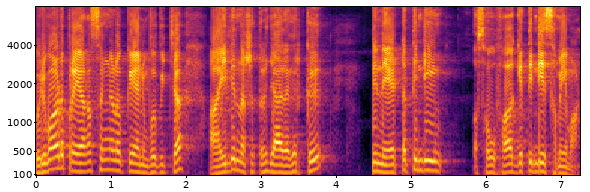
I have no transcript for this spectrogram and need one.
ഒരുപാട് പ്രയാസങ്ങളൊക്കെ അനുഭവിച്ച ആയില്യ നക്ഷത്ര ജാതകർക്ക് നേട്ടത്തിന്റെയും സൗഭാഗ്യത്തിന്റെയും സമയമാണ്.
